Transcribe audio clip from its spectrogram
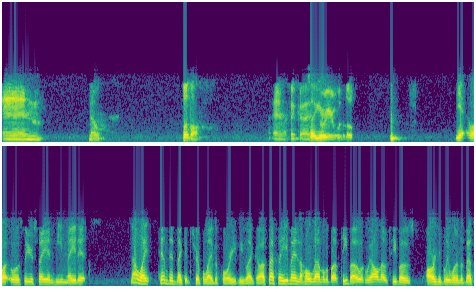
and you know football. And I think uh, So his you're- career was a little. Yeah, well, well, so you're saying he made it? No, wait, Tim did make it to AAA before he, he let go. I was about to say he made it a whole level above Tebow, and we all know Tebow's arguably one of the best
